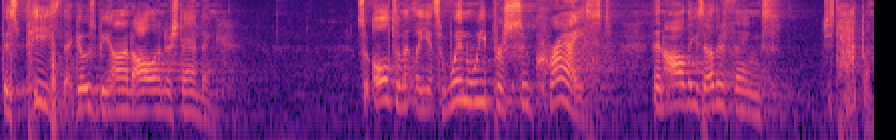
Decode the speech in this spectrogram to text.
this peace that goes beyond all understanding. So ultimately, it's when we pursue Christ then all these other things just happen.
